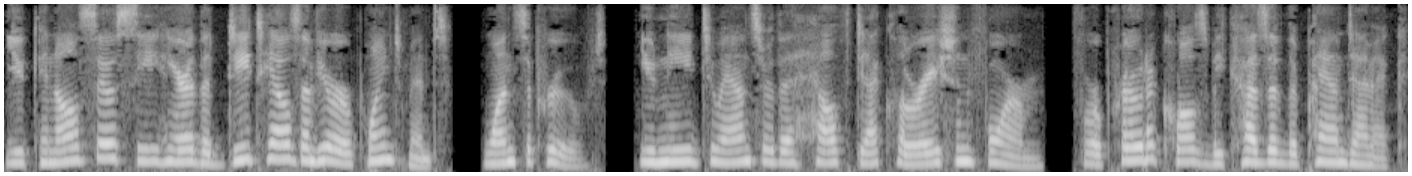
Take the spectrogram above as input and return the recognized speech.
You can also see here the details of your appointment. Once approved, you need to answer the health declaration form for protocols because of the pandemic.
